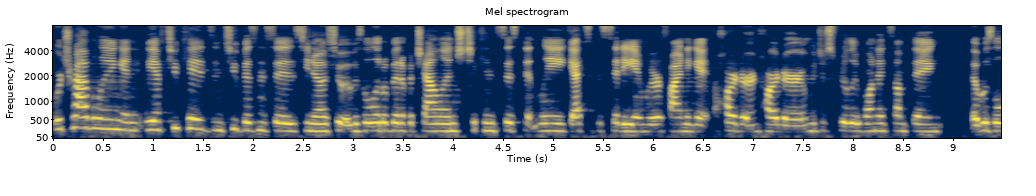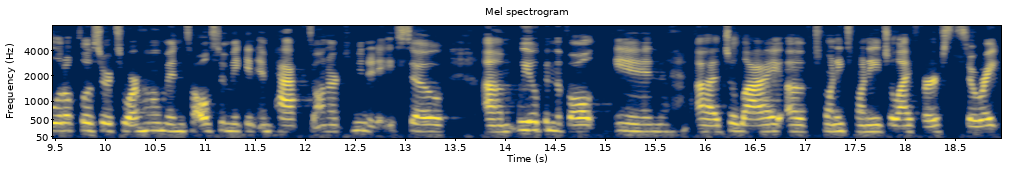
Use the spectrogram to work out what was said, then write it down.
we're traveling and we have two kids and two businesses, you know, so it was a little bit of a challenge to consistently get to the city and we were finding it harder and harder. And we just really wanted something that was a little closer to our home and to also make an impact on our community. So um, we opened the vault in uh, July of 2020, July 1st. So right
